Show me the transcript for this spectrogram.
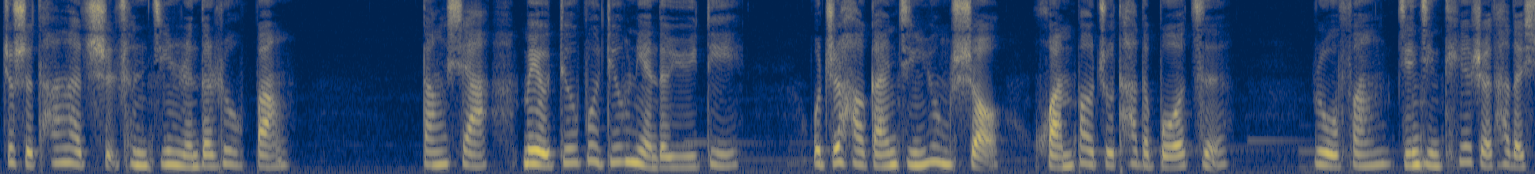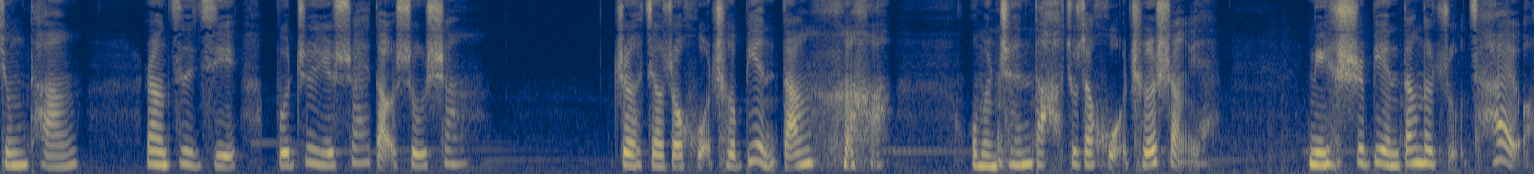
就是他那尺寸惊人的肉棒。当下没有丢不丢脸的余地，我只好赶紧用手环抱住他的脖子，乳房紧紧贴着他的胸膛，让自己不至于摔倒受伤。这叫做火车便当，哈哈，我们真的就在火车上耶！你是便当的主菜哦。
